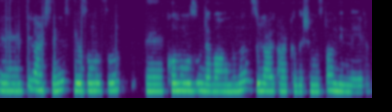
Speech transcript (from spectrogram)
E, dilerseniz yazımızın, e, konumuzun devamını Zülal arkadaşımızdan dinleyelim.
